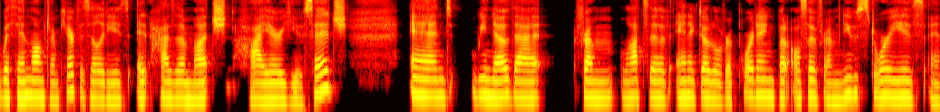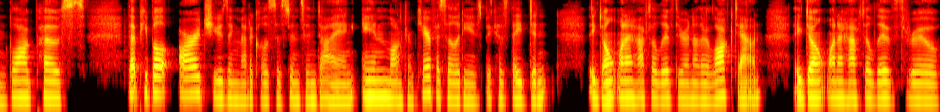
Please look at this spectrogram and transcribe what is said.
within long term care facilities, it has a much higher usage. And we know that from lots of anecdotal reporting, but also from news stories and blog posts, that people are choosing medical assistance in dying in long-term care facilities because they didn't they don't want to have to live through another lockdown. They don't want to have to live through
